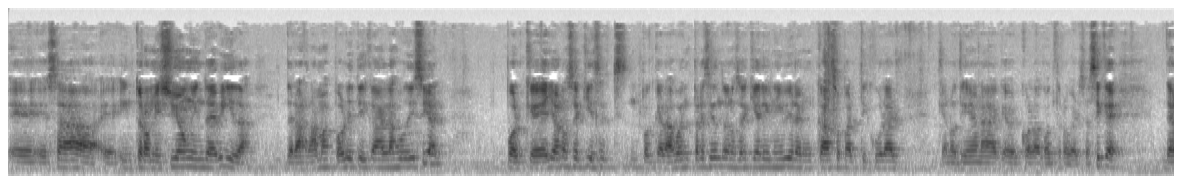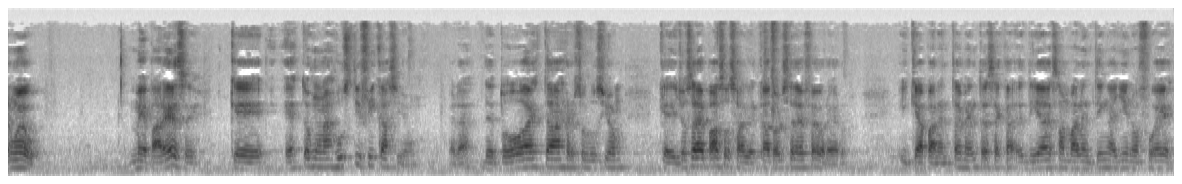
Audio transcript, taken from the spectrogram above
eh, esa eh, intromisión indebida de las ramas políticas en la judicial, porque ella no se quiere, porque la juez presidente no se quiere inhibir en un caso particular que no tiene nada que ver con la controversia. Así que, de nuevo, me parece que esto es una justificación, ¿verdad? De toda esta resolución que dicho sea de paso salió el 14 de febrero y que aparentemente ese día de San Valentín allí no fue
